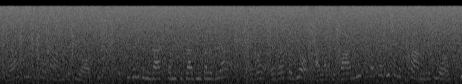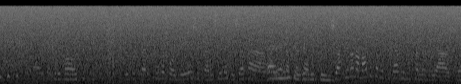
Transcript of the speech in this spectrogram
παιδιά και να το κρατάμε. Γιατί όχι. Εσείς έχετε διδάξει τα μυστικά της νησταλευρίας. Εγώ, εγώ έχω γιο, αλλά και πάλι θα φροντίσω να το κάνω. Γιατί όχι. Όχι ακριβώς. Σας ευχαριστούμε πολύ. Σε ευχαριστούμε και εσένα, Μαρία Εμείς Καπούρη. ευχαριστούμε. Σε αφήνω να μάθεις τα μυστικά της νησταλευριάς, ε,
